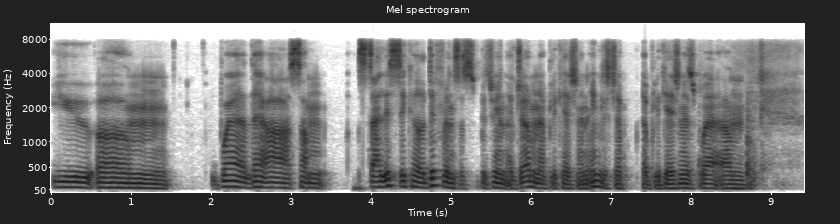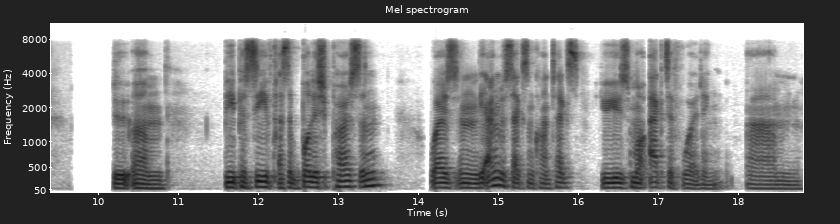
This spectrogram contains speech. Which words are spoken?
you, um, where there are some stylistical differences between a German application and English application, is where um, to um, be perceived as a bullish person, whereas in the Anglo-Saxon context, you use more active wording. Um,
